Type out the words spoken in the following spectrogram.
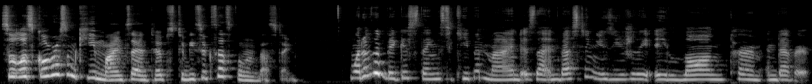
So let's go over some key mindset and tips to be successful in investing. One of the biggest things to keep in mind is that investing is usually a long term endeavor.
